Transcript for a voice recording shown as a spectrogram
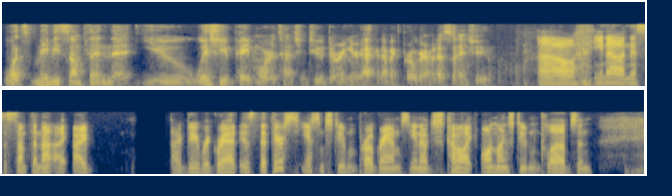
What's maybe something that you wish you'd paid more attention to during your academic program at SNHU? Oh, you know, and this is something I I I do regret is that there's you know some student programs, you know, just kind of like online student clubs and mm-hmm.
